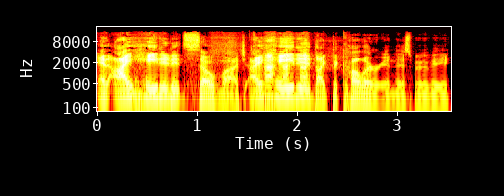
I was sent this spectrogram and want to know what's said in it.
and I hated it so much. I hated like the color in this movie.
